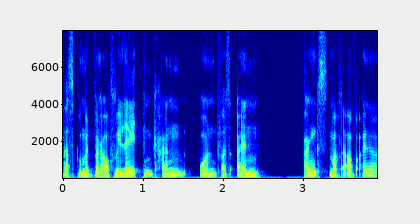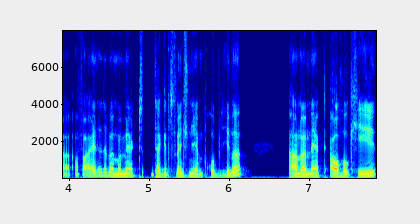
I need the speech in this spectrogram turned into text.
was womit man auch relaten kann und was einen Angst macht auf einer, auf einer Seite, weil man merkt, da gibt es Menschen, die haben Probleme, aber man merkt auch, okay,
